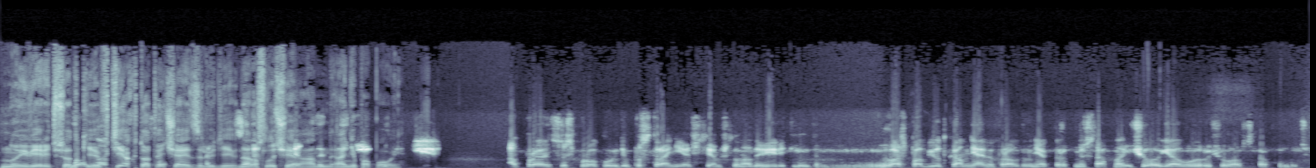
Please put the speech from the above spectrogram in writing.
Ну и верить все-таки в тех, кто отвечает за людей. В данном случае Ан... Анне Поповой отправиться с проповедью по стране, с тем, что надо верить людям. Вас побьют камнями, правда, в некоторых местах, но ничего, я выручу вас как-нибудь.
